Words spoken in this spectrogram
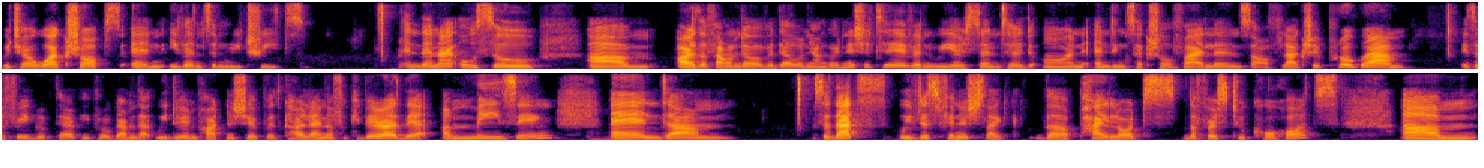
which are workshops and events and retreats. And then I also um, are the founder of Adelle Onyango Initiative, and we are centered on ending sexual violence. Our flagship program is a free group therapy program that we do in partnership with Carolina for Kibera. They're amazing, and um, so that's we've just finished like the pilots, the first two cohorts. Um,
